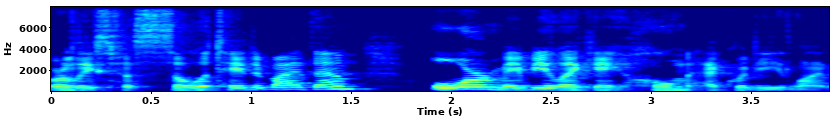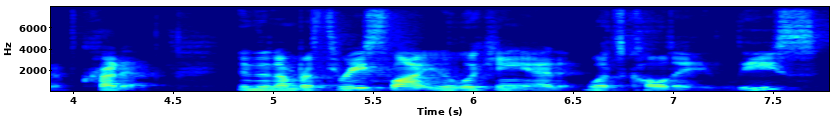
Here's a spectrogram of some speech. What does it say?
or at least facilitated by them, or maybe like a home equity line of credit. In the number three slot, you're looking at what's called a lease.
